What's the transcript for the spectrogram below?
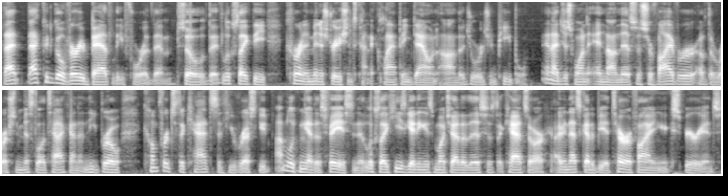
that that could go very badly for them. So it looks like the current administration is kind of clamping down on the Georgian people. And I just want to end on this. A survivor of the Russian missile attack on Dnipro comforts the cats that he rescued. I'm looking at his face, and it looks like he's getting as much out of this as the cats are. I mean, that's got to be a terrifying experience.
